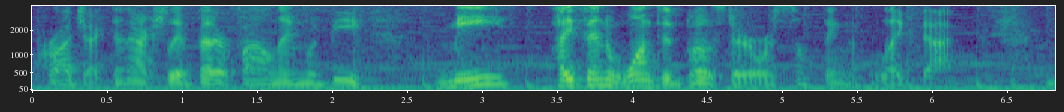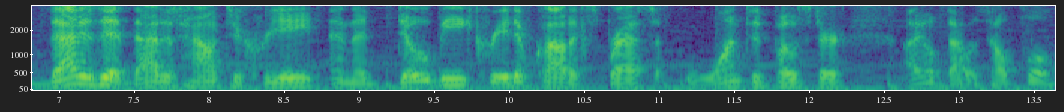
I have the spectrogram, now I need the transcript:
project. And actually a better file name would be me hyphen wanted poster or something like that that is it. That is how to create an Adobe Creative Cloud Express wanted poster. I hope that was helpful.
